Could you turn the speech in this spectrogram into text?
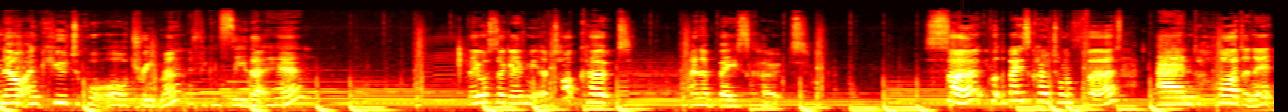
Nail and Cuticle Oil treatment, if you can see that here. They also gave me a top coat and a base coat. So, put the base coat on first and harden it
